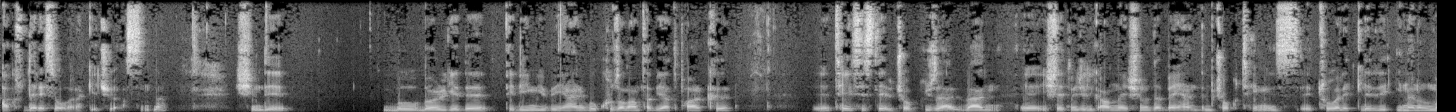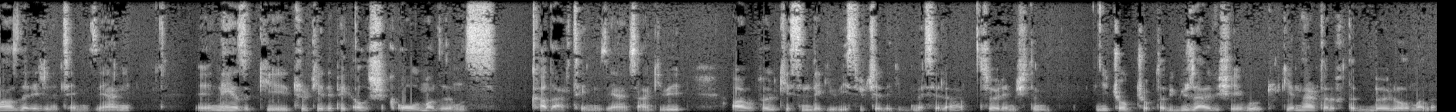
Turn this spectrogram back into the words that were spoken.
Aksu Deresi olarak geçiyor aslında. Şimdi bu bölgede dediğim gibi yani bu Kuzalan Tabiat Parkı e, tesisleri çok güzel. Ben e, işletmecilik anlayışını da beğendim. Çok temiz. E, tuvaletleri inanılmaz derecede temiz. Yani e, ne yazık ki Türkiye'de pek alışık olmadığımız kadar temiz. Yani sanki bir Avrupa ülkesinde gibi, İsviçre'de gibi mesela söylemiştim. E, çok çok tabii güzel bir şey bu. Türkiye'nin her tarafı tabii böyle olmalı.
